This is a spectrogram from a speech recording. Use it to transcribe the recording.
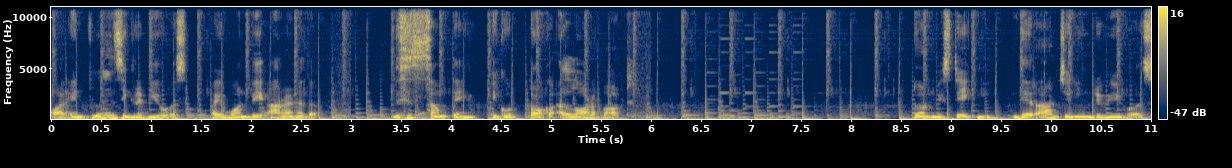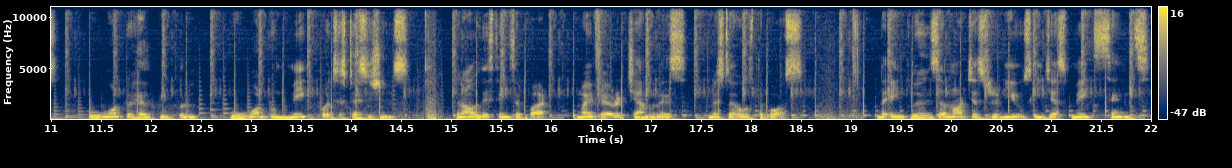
are influencing reviewers by one way or another. This is something we could talk a lot about. Don't mistake me, there are genuine reviewers who want to help people who want to make purchase decisions. And all these things apart, my favorite channel is Mrwhosetheboss. The influencer not just reviews, he just makes sense.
